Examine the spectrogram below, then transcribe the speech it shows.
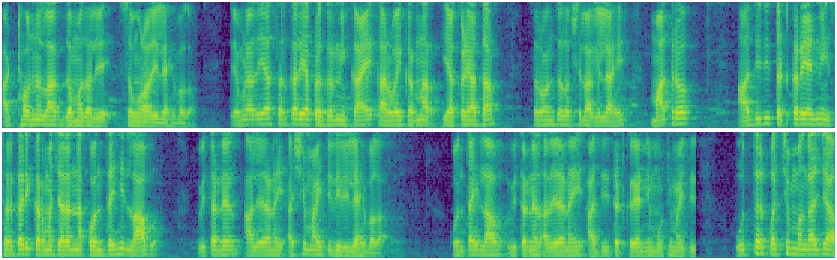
अठ्ठावन्न लाख जमा झाले समोर आलेले आहे बघा. त्यामुळे आता या सरकार या प्रकरणी काय कारवाई करणार याकडे आता सर्वांचं लक्ष लागलेलं आहे. मात्र आदिती तटकरे यांनी सरकारी कर्मचाऱ्यांना कोणताही लाभ वितरण्यात आलेला नाही अशी माहिती दिलेली आहे बघा. कोणताही लाभ वितरण्यात आलेला नाही आदिती तटकरे यांनी मोठी माहिती दिली. उत्तर पश्चिम बंगालच्या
